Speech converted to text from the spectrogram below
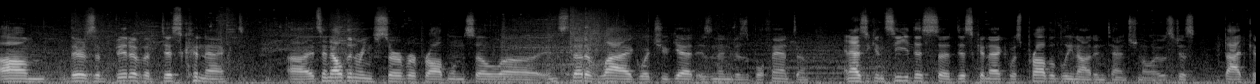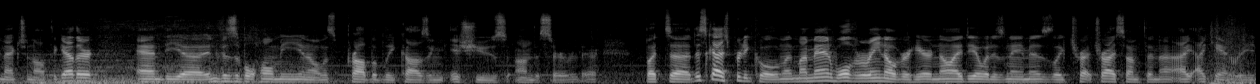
um, there's a bit of a disconnect. Uh, it's an Elden Ring server problem, so uh, instead of lag, what you get is an invisible phantom. And as you can see, this uh, disconnect was probably not intentional. It was just bad connection altogether, and the uh, invisible homie, you know, was probably causing issues on the server there. But uh, this guy's pretty cool. My, my, man Wolverine over here, no idea what his name is. Like, try, try something. I, I can't read.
